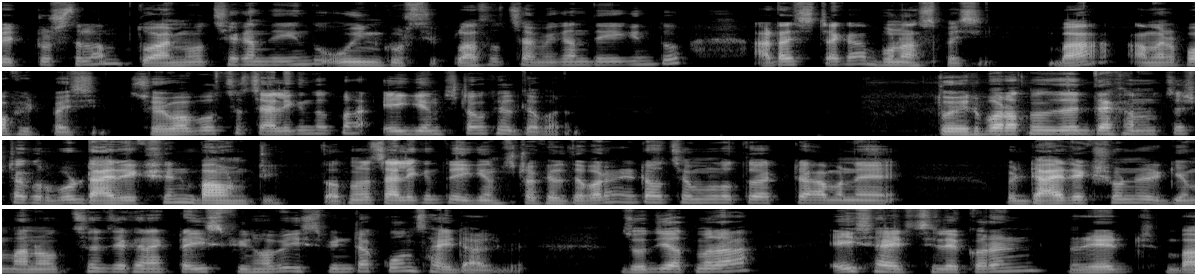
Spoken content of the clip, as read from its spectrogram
বেট করছিলাম। তো আমি হচ্ছে এখান থেকে কিন্তু উইন করছি। প্লাস হচ্ছে আমি এখান থেকে কিন্তু আঠাশ টাকা বোনাস পাইছি বা আমার প্রফিট পাইছি। সো এভাবে হচ্ছে চাইলে কিন্তু আপনারা এই গেমসটাও খেলতে পারেন। তো এরপর আপনাদের দেখানোর চেষ্টা করব ডাইরেকশন বাউন্টি তো আপনারা চাইলে কিন্তু এই গেমসটা খেলতে পারেন। এটা হচ্ছে মূলত একটা মানে ওই ডাইরেকশনের গেম মানে হচ্ছে যেখানে একটা স্পিন হবে। স্পিনটা কোন সাইডে আসবে? যদি আপনারা এই সাইড সিলেক্ট করেন রেড বা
